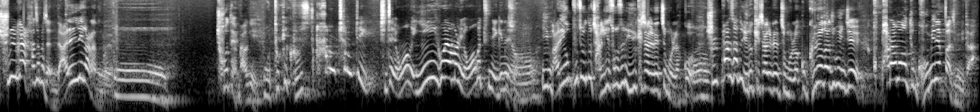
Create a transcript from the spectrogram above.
출간하자마자 난리가 나는 거예요. 초대박이. 어떻게 그럴 수 한참 뒤 진짜 영화가 이거야말로 영화 같은 얘기네요. 이 마리오 푸조도 자기 소설이 이렇게 잘 될지 몰랐고 어. 출판사도 이렇게 잘 될지 몰랐고 그래가지고 이제 파라마운트 고민에 빠집니다.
